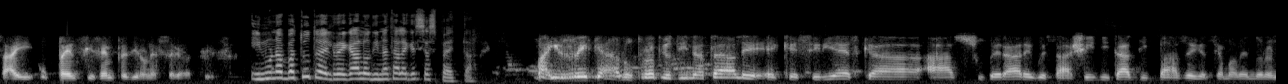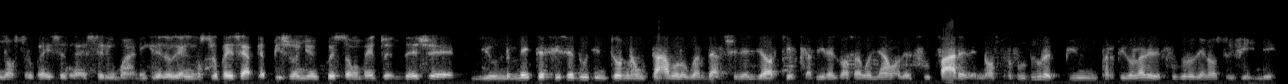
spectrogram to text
sai o pensi sempre di non essere all'altezza. In una battuta è il regalo di Natale che si aspetta. Ma il regalo proprio di Natale è che si riesca a superare questa acidità di base che stiamo avendo nel nostro paese tra esseri umani. Credo che il nostro paese abbia bisogno in questo momento invece di un mettersi seduti intorno a un tavolo, guardarci negli occhi e capire cosa vogliamo del fu- fare del nostro futuro e più in particolare del futuro dei nostri figli.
